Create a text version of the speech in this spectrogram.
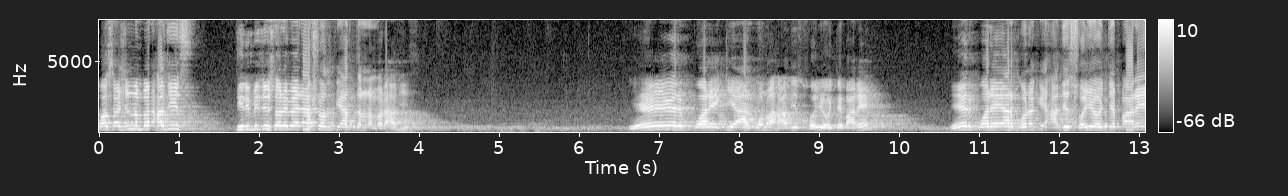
পঁচাশি নম্বর হাদিস, তিরমিজি শরীফের একশো তিয়াত্তর নম্বর হাদিস। এর পরে কি আর কোনো হাদিস সই হইতে পারে? এর পরে আর কোনো কি হাদিস সই হইতে পারে?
